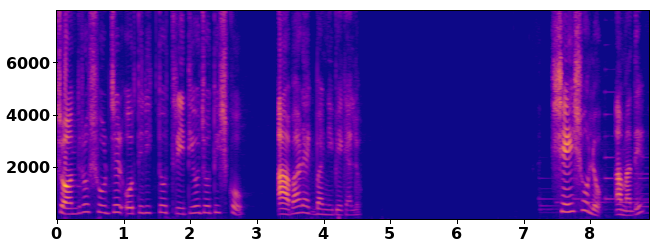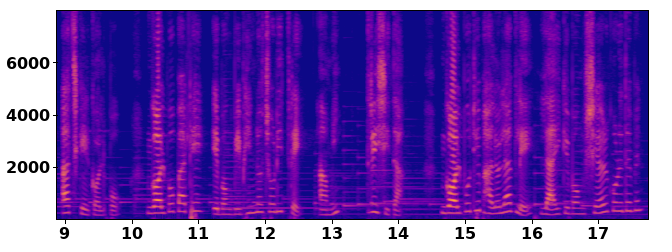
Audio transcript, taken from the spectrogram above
চন্দ্র সূর্যের অতিরিক্ত তৃতীয় জ্যোতিষ্ক আবার একবার নিবে গেল। শেষ হলো আমাদের আজকের গল্প। গল্প পাঠে এবং বিভিন্ন চরিত্রে আমি ত্রিষিতা গল্পটি ভালো লাগলে লাইক এবং শেয়ার করে দেবেন।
